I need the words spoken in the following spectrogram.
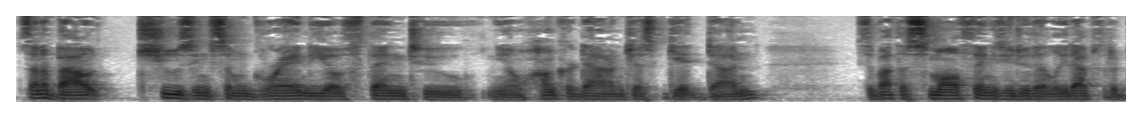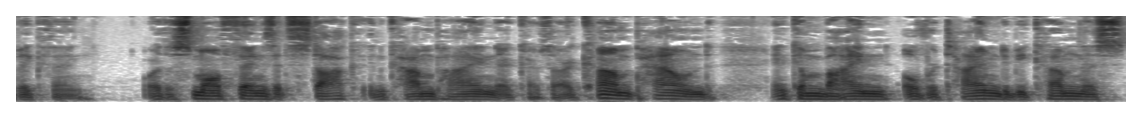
It's not about choosing some grandiose thing to, you know, hunker down and just get done. It's about the small things you do that lead up to the big thing or the small things that stock and compound, uh, or, sorry, compound and combine over time to become this,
